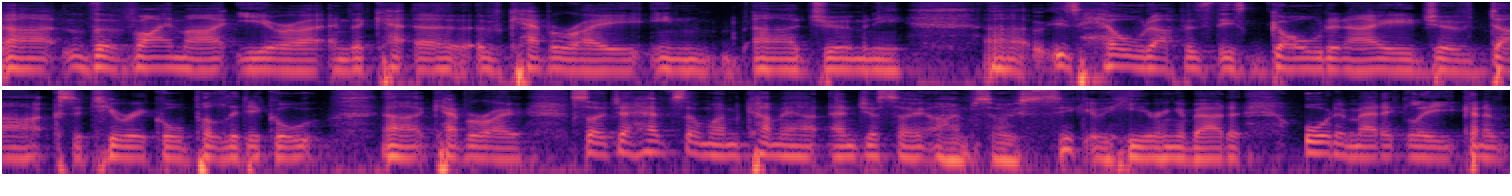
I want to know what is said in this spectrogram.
uh, the Weimar era and the ca- uh, of cabaret in uh, Germany uh, is held up as this golden age of dark, satirical, political uh, cabaret. So to have have someone come out and just say, "I'm so sick of hearing about it," automatically kind of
